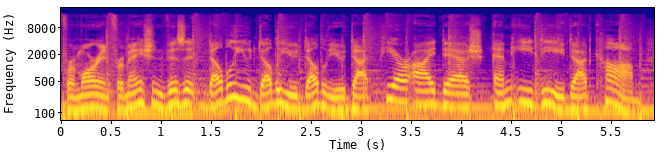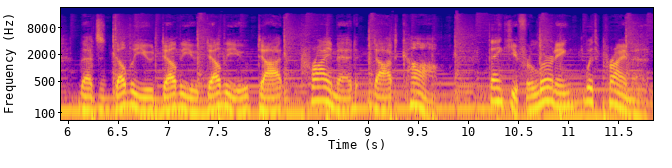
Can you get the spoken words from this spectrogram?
For more information, visit www.pri-med.com. That's www.pri-med.com. Thank you for learning with Pri-Med.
